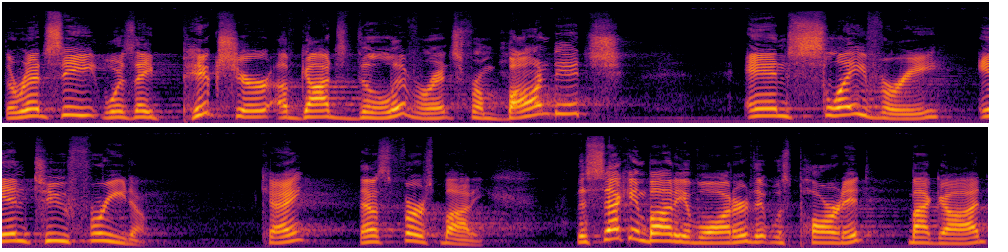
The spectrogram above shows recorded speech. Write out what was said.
The Red Sea was a picture of God's deliverance from bondage and slavery into freedom. Okay? That was the first body. The second body of water that was parted by God,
